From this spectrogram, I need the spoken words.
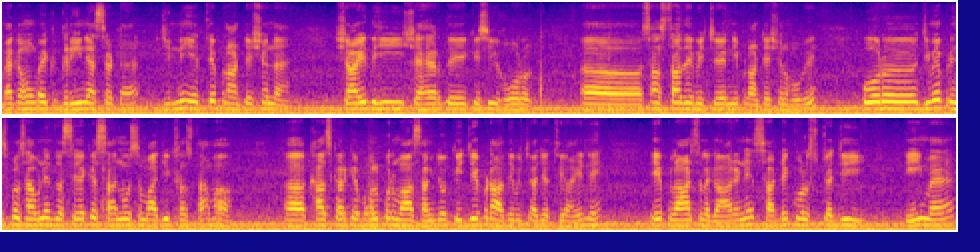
ਮੈਂ ਕਹੂੰਗਾ ਇੱਕ ਗ੍ਰੀਨ ਐਸੈਟ ਹੈ, ਜਿੰਨੀ ਇੱਥੇ ਪਲਾਂਟੇਸ਼ਨ ਹੈ, ਸ਼ਾਇਦ ਹੀ ਸ਼ਹਿਰ ਦੇ ਕਿਸੇ ਹੋਰ ਸੰਸਥਾ ਦੇ ਵਿੱਚ ਇੰਨੀ ਪਲਾਂਟੇਸ਼ਨ ਹੋਵੇ। ਔਰ ਜਿਵੇਂ ਪ੍ਰਿੰਸੀਪਲ ਸਾਹਿਬ ਨੇ ਦੱਸਿਆ ਕਿ ਸਾਨੂੰ ਸਮਾਜਿਕ ਸੰਸਥਾਵਾਂ ਖਾਸ ਕਰਕੇ ਬੋਲਪੁਰ ਮਹਾਸੰਘ ਜੋ ਤੀਜੇ ਪੜਾਅ ਦੇ ਵਿੱਚ ਅੱਜ ਇੱਥੇ ਆਏ ਨੇ, ਇਹ ਪਲਾਂਟਸ ਲਗਾ ਰਹੇ ਨੇ। ਸਾਡੇ ਕੋਲ ਸਟੱਜੀ ਟੀਮ ਹੈ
